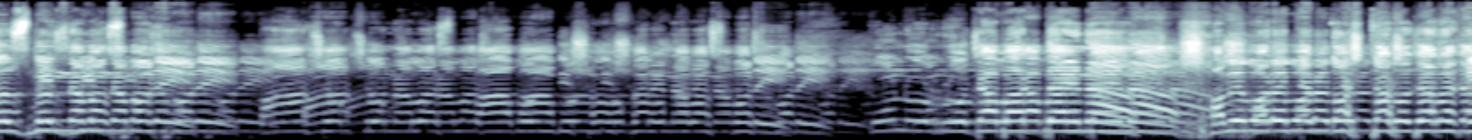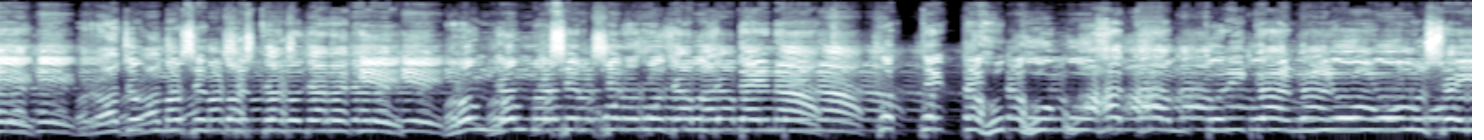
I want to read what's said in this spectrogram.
তাসবিহ নামাজ পড়ে পাঁচ ওয়াক্ত নামাজ পাবন্দি সহকারে নামাজ পড়ে কোন রোজা বাদ দেয় না। সবে বরাবর 10টা রোজা রাখে রজব মাসে 10টা রোজা রাখে রমজান মাসের কোন রোজা বাদ দেয় না। প্রত্যেকটা হুকুম আহকাম তরিকা নিয়ম অনুযায়ী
